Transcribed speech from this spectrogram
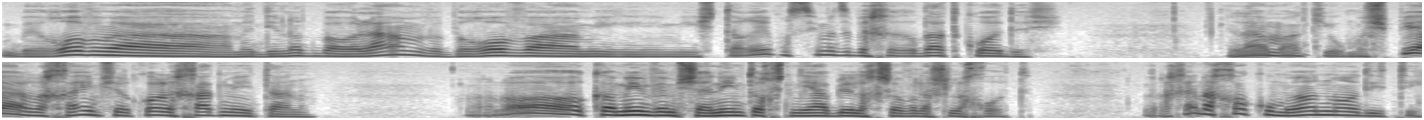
ברוב המדינות בעולם וברוב המשטרים עושים את זה בחרדת קודש. למה? כי הוא משפיע על החיים של כל אחד מאיתנו. לא קמים ומשנים תוך שנייה בלי לחשוב על השלכות. ולכן החוק הוא מאוד מאוד איטי.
